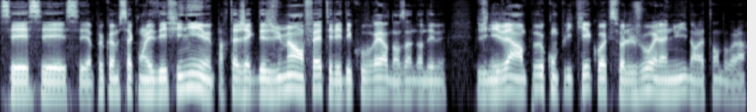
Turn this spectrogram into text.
c'est c'est c'est un peu comme ça qu'on les définit, partager avec des humains en fait et les découvrir dans un dans des univers un peu compliqués quoi que ce soit le jour et la nuit dans l'attente, voilà.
